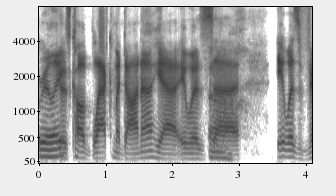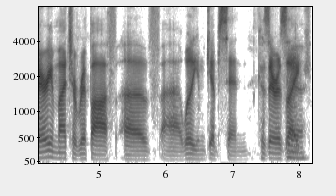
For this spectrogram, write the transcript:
Really? It was called Black Madonna. Yeah, it was. Uh, it was very much a ripoff of uh, William Gibson because there was like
